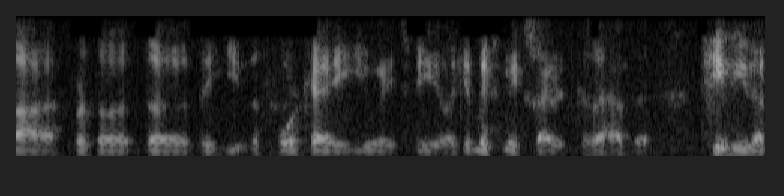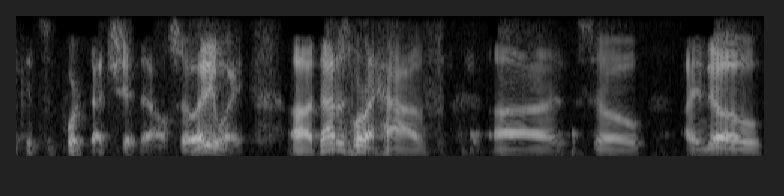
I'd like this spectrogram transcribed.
uh, for the the the the 4K UHD. Like it makes me excited because I have the TV that can support that shit now. So anyway, uh, that is what I have. Uh, so I know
